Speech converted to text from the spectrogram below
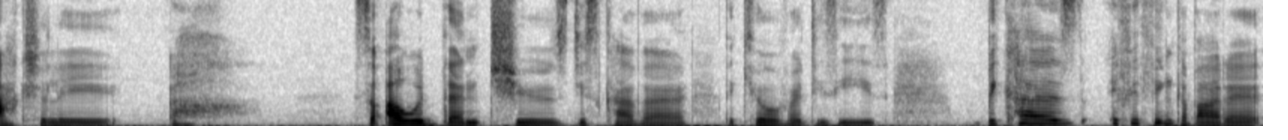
actually so I would then choose discover the cure of a disease because if you think about it,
